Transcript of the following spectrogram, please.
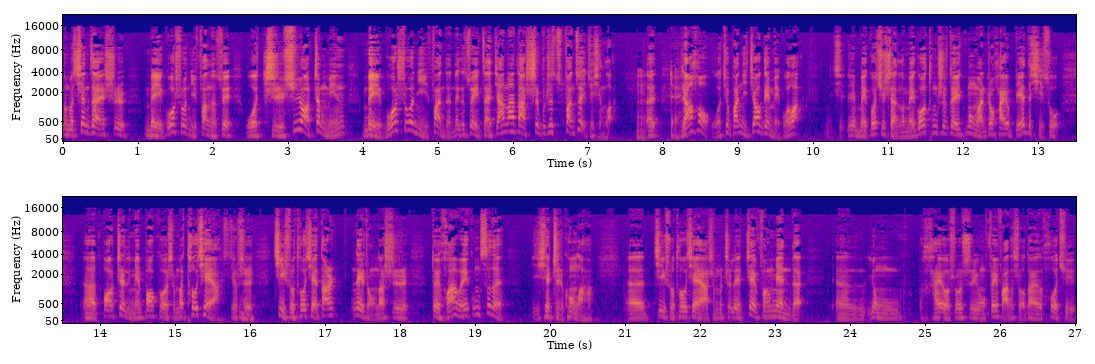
那么现在是美国说你犯了罪，我只需要证明美国说你犯的那个罪在加拿大是不是犯罪就行了。呃，对，然后我就把你交给美国了，美国去审了。美国同时对孟晚舟还有别的起诉，呃，包这里面包括什么偷窃啊，就是技术偷窃。当然那种呢是对华为公司的一些指控了哈，呃，技术偷窃啊什么之类这方面的。嗯，用还有说是用非法的手段获取，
